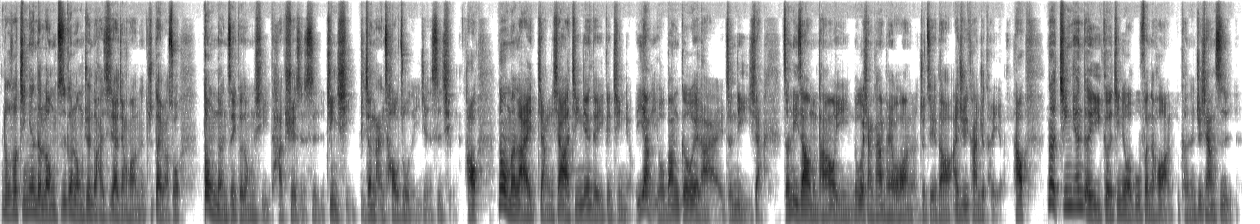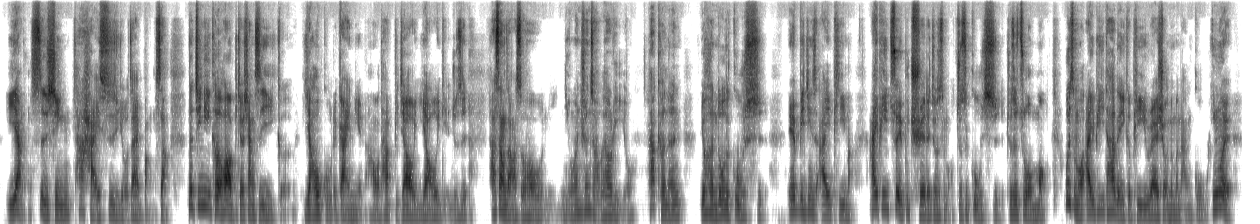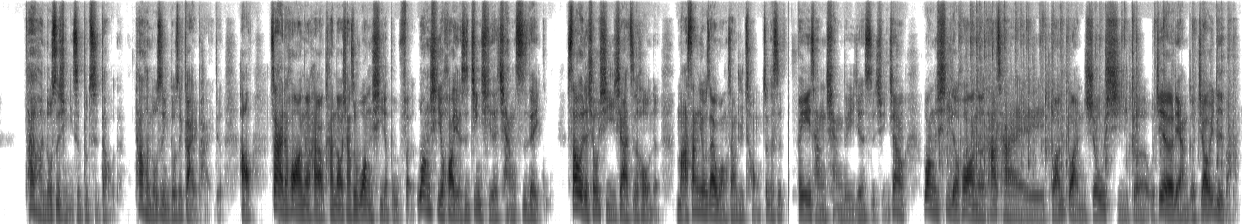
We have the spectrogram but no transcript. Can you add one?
如果说今天的融资跟融券都还是下降的话，那就代表说动能这个东西它确实是近期比较难操作的一件事情。好，那我们来讲一下今天的一个金牛，一样有帮各位来整理一下，整理在我们盘后营。如果想看的朋友的话呢，就直接到 IG 看就可以了。好，那今天的一个金牛的部分的话，可能就像是一样，四星它还是有在榜上。那金立科的话比较像是一个妖股的概念，然后它比较妖一点，就是它上涨的时候你你完全找不到理由，它可能。有很多的故事，因为毕竟是 IP 嘛，IP 最不缺的就是什么？就是故事，就是做梦。为什么 IP 它的一个 PE ratio 那么难估？因为它有很多事情你是不知道的，它很多事情都是盖牌的。好，再的话呢，还有看到像是旺系的部分，旺系的话也是近期的强势类股。稍微的休息一下之后呢，马上又在往上去冲，这个是非常强的一件事情。像旺系的话呢，它才短短休息个，我记得两个交易日吧。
